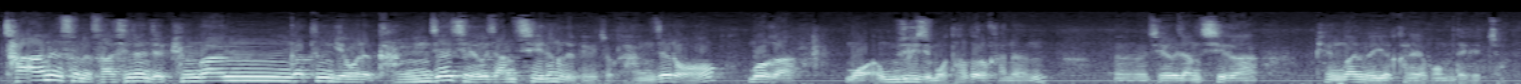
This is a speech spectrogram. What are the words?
차 안에서는 사실은 이제 평관 같은 경우는 강제 제어 장치 이런 것들 되겠죠. 강제로 뭐가 뭐 움직이지 못하도록 하는 어, 제어 장치가 평관의 역할을 보면 되겠죠.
